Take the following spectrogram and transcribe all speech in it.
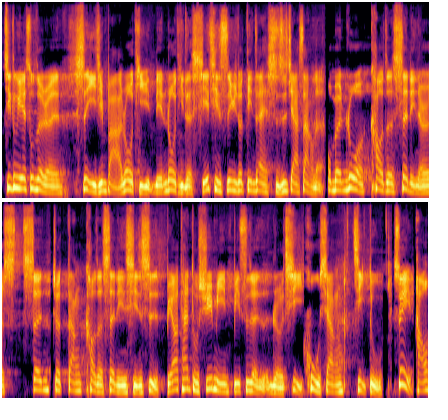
基督耶稣的人，是已经把肉体连肉体的邪情私欲都钉在十字架上了。我们若靠着圣灵而生，就当靠着圣灵行事，不要贪图虚名，彼此惹惹气，互相嫉妒。所以，好，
